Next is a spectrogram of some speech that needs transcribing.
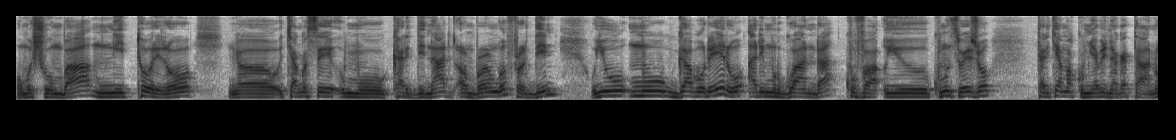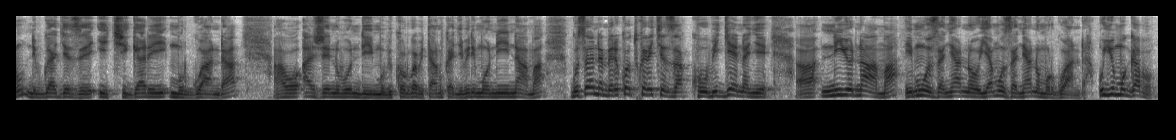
umushumba mu itorero uh, cyangwa se umukaridinari ombrongo floridine. Uyu mugabo rero ari mu rwanda kuva uyu ku munsi w'ejo tariki ya makumyabiri na gatanu ni bwo yageze i kigali mu rwanda aho aje n'ubundi mu bikorwa bitandukanye birimo n'inama. Gusa wenda mbere ko twerekeza ku bigendanye n'iyo nama imuzanye hano yamuzanye hano mu rwanda. Uyu mugabo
